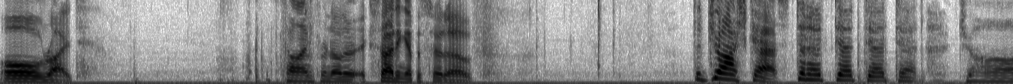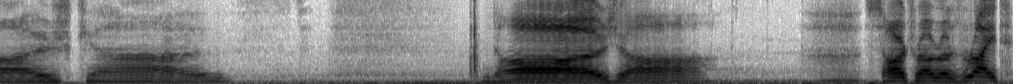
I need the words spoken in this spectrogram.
All right. It's time for another exciting episode of the Josh Cast. Da da da da. Josh Cast. Nausea. Sartre was right.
